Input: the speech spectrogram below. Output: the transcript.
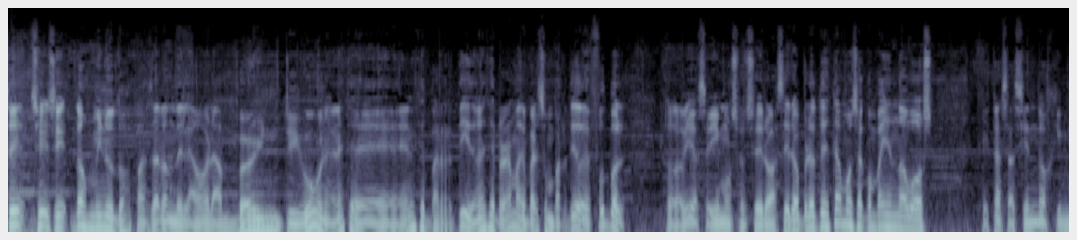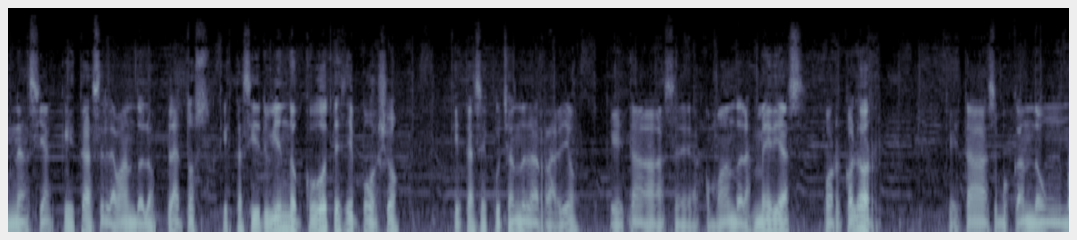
Sí, sí, sí, dos minutos pasaron de la hora 21 en este, en este partido, en este programa que parece un partido de fútbol. Todavía seguimos 0 a 0, pero te estamos acompañando a vos que estás haciendo gimnasia, que estás lavando los platos, que estás sirviendo cogotes de pollo, que estás escuchando la radio, que estás eh, acomodando las medias por color, que estás buscando un,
